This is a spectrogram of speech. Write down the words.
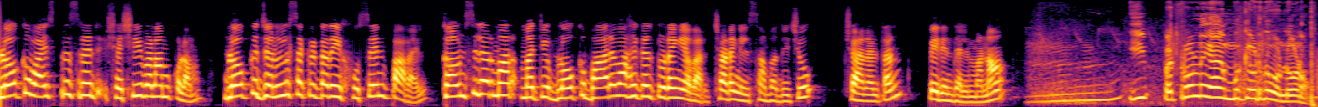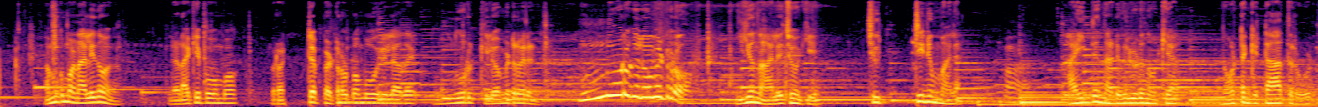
block vice president Sasi Valamkulam block general secretary Hussain Paral കൗൺസിലർമാർ മറ്റു ബ്ലോക്ക് ഭാരവാഹികൾ തുടങ്ങിയവർ ചടങ്ങിൽ സംബന്ധിച്ചു. ചാനൽ ടൺ പെരിന്തൽമണ ഈ പെട്രോൾ നമുക്ക് ഇവിടുന്ന് കൊണ്ടുപോകണോ? നമുക്ക് മണാലി നോക്കാം ലഡാക്കിൽ പോകുമ്പോൾ ഒരൊറ്റ പെട്രോൾ പമ്പ് പോലും ഇല്ലാതെ മുന്നൂറ് കിലോമീറ്റർ വരെ ഉണ്ട്. മുന്നൂറ് കിലോമീറ്ററോ? ഈ ഒന്ന് ആലോചിച്ച് നോക്കിയേ ചുറ്റിനും മല. അതിന്റെ നടുവിലൂടെ നോക്കിയാ നോട്ടം കിട്ടാത്ത റോഡ്.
